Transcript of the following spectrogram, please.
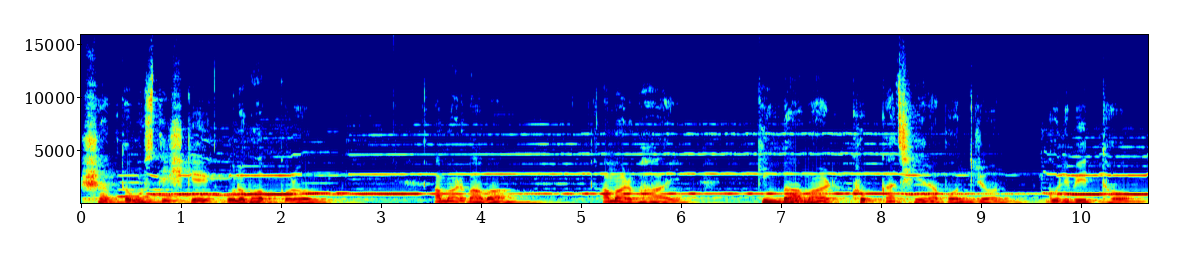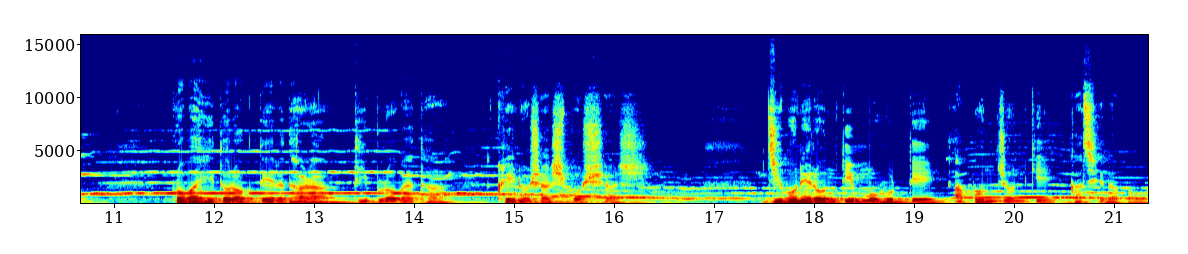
শান্ত মস্তিষ্কে অনুভব করুন, আমার বাবা, আমার ভাই কিংবা আমার খুব কাছের আপনজন, গুলিবিদ্ধ। প্রবাহিত রক্তের ধারা, তীব্র ব্যথা ক্ষীণ শ্বাস প্রশ্বাস জীবনের অন্তিম মুহূর্তে আপনজনকে কাছে না পাওয়া।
